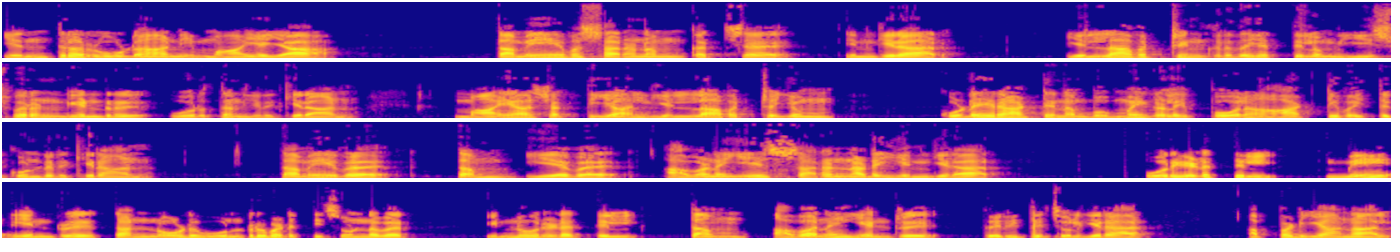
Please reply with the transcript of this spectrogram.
யந்திர ரூடானி மாயையா தமேவ சரணம் கச்ச என்கிறார். எல்லாவற்றின் ஹிருதயத்திலும் ஈஸ்வரன் என்று ஒருத்தன் இருக்கிறான். மாயா சக்தியால் எல்லாவற்றையும் குடைராட்டின பொம்மைகளைப் போல ஆட்டி வைத்துக் கொண்டிருக்கிறான். தமேவ தம் ஏவ அவனையே சரணடை என்கிறார். ஒரு இடத்தில் மே என்று தன்னோடு ஒன்றுபடுத்தி சொன்னவர் இன்னொரு இடத்தில் தம் அவனை என்று பிரித்துச் சொல்கிறார். அப்படியானால்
